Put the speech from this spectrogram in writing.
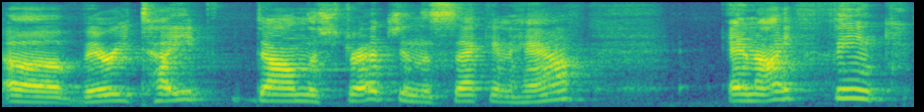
uh, very tight down the stretch in the second half, and I think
